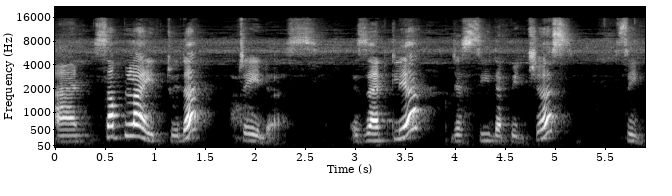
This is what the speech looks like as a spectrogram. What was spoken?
and supplied to the traders. Is that clear? Just see the pictures. See.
